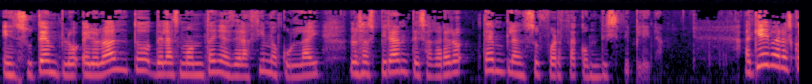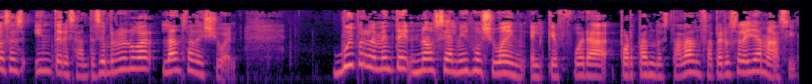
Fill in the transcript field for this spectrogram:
En su templo, en lo alto de las montañas de la cima Kunlai, los aspirantes a guerrero templan su fuerza con disciplina. Aquí hay varias cosas interesantes. En primer lugar, lanza de Shuen. Muy probablemente no sea el mismo Xuen el que fuera portando esta lanza, pero se le llama así.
